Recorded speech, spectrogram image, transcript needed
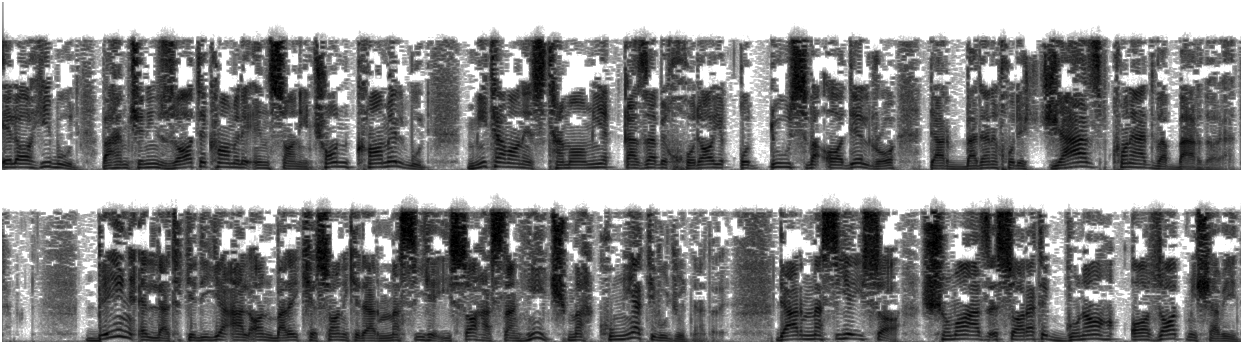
الهی بود و همچنین ذات کامل انسانی چون کامل بود می توانست تمامی غضب خدای قدوس و عادل رو در بدن خودش جذب کند و بردارد. به این علت که دیگه الان برای کسانی که در مسیح عیسی هستند هیچ محکومیتی وجود نداره. در مسیح عیسی شما از اسارت گناه آزاد می‌شوید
